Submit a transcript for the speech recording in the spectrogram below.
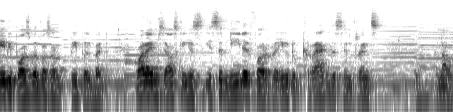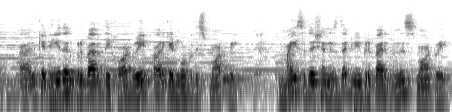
may be possible for some people but what i'm asking is is it needed for you to crack this entrance now uh, you can either prepare the hard way or you can go for the smart way. My suggestion is that we prepare it in the smart way.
